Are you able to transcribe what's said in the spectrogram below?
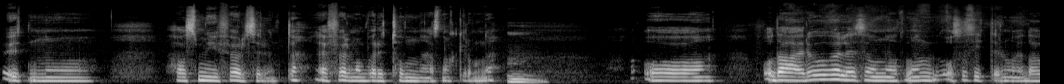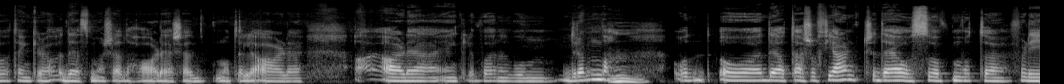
uten å ha så mye følelser rundt det. Jeg føler meg bare tom når jeg snakker om det. Og, og det er jo veldig sånn at man også sitter nå i dag og tenker at det som har skjedd, har det skjedd? på en måte, Eller er det, er det egentlig bare en vond drøm? da? Og, og det at det er så fjernt, det er også på en måte fordi,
